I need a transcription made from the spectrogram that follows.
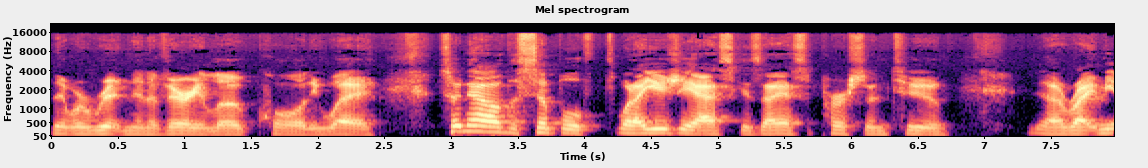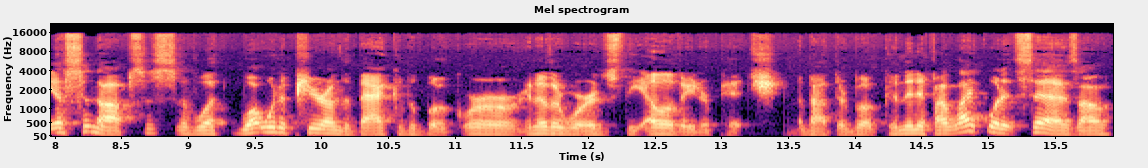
that were written in a very low quality way. So now the simple, what I usually ask is I ask a person to uh, write me a synopsis of what, what would appear on the back of the book, or in other words, the elevator pitch about their book. And then if I like what it says, I'll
